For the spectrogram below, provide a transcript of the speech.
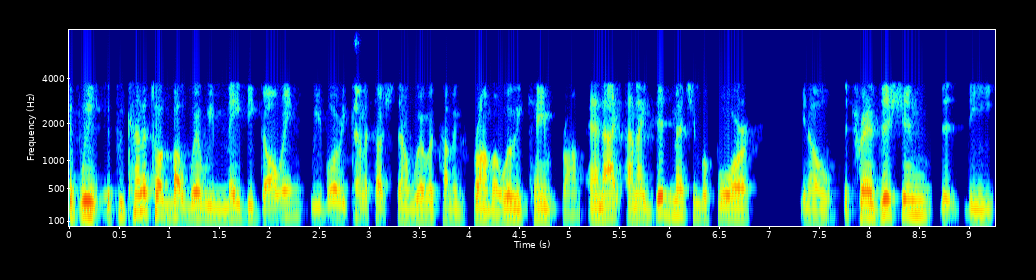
if we if we kind of talk about where we may be going, we've already kind of touched on where we're coming from or where we came from. And I and I did mention before, you know, the transition, the the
